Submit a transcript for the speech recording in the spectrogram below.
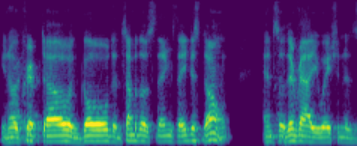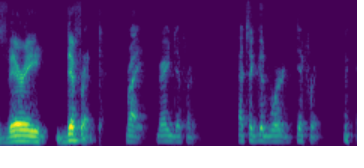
You know, Right. crypto and gold and some of those things, they just don't. And so their valuation is very different. Right. Very different. That's a good word. Different.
